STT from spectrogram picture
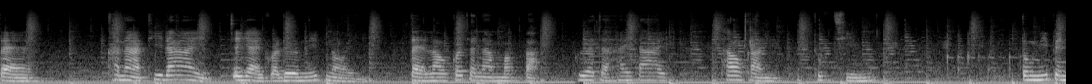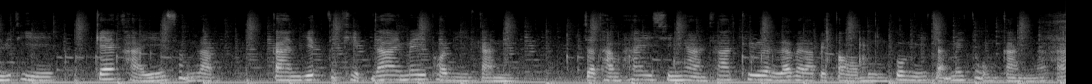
แต่ขนาดที่ได้จะใหญ่กว่าเดิมนิดหน่อย แต่เราก็จะนำมาปรับเพื่อจะให้ได้เท่ากันทุกชิ้น ตรงนี้เป็นวิธีแก้ไขสำหรับการเย็บตะเข็บได้ไม่พอดีกัน จะทำให้ชิ้นงานคลาดเคลื่อน และเวลาไปต่อมุมพวกนี้จะไม่ตรงกันนะคะ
